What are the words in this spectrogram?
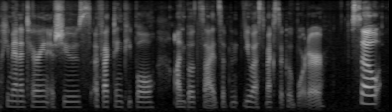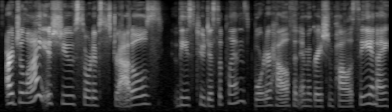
humanitarian issues affecting people on both sides of the US Mexico border. So, our July issue sort of straddles these two disciplines, border health and immigration policy, and I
